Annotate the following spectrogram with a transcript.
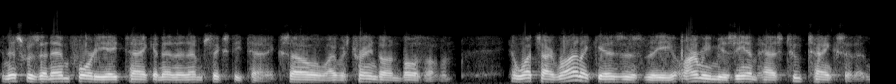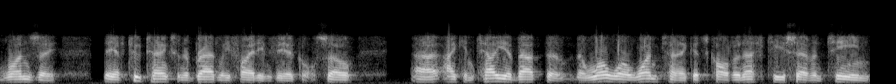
And this was an M48 tank and then an M60 tank. So I was trained on both of them. And what's ironic is is the Army Museum has two tanks in it. One's a they have two tanks and a Bradley fighting vehicle. So uh, I can tell you about the, the World War One tank. It's called an FT-17,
